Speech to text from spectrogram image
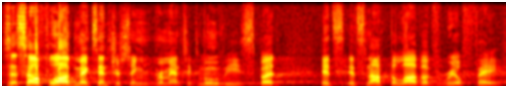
Self love makes interesting romantic movies, but it's, it's not the love of real faith.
